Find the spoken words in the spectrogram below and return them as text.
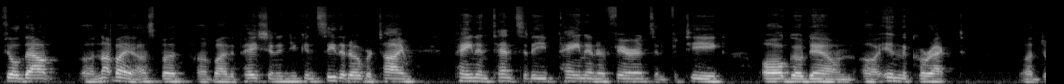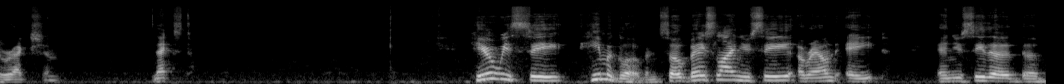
filled out uh, not by us, but uh, by the patient. And you can see that over time, pain intensity, pain interference, and fatigue all go down uh, in the correct uh, direction. Next. Here we see hemoglobin. So baseline you see around eight, and you see the, the,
